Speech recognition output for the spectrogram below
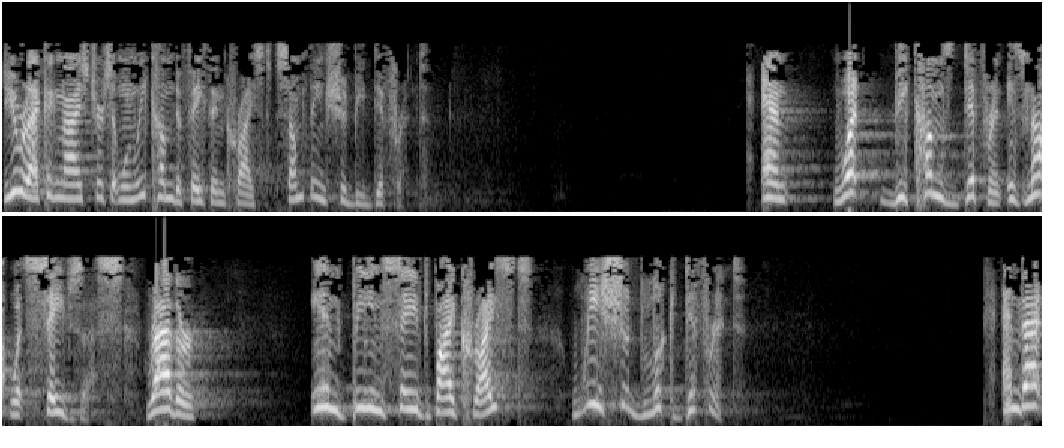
Do you recognize, church, that when we come to faith in Christ, something should be different? And what becomes different is not what saves us. Rather, in being saved by Christ, we should look different. And that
